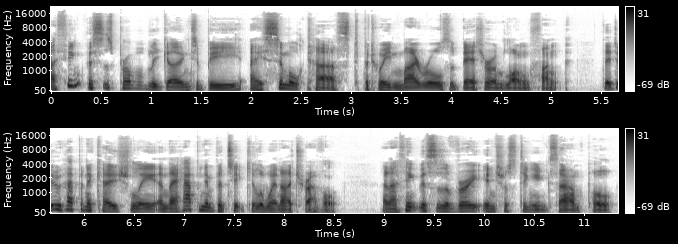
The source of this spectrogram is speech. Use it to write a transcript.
I think this is probably going to be a simulcast between My Rules Are Better and Long Funk. They do happen occasionally, and they happen in particular when I travel. And I think this is a very interesting example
